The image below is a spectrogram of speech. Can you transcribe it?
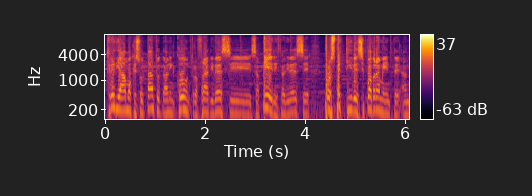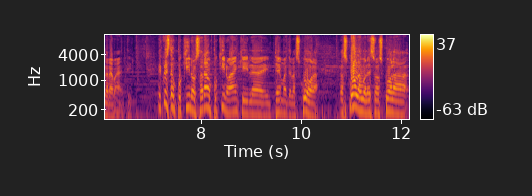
crediamo che soltanto dall'incontro fra diversi saperi, tra diverse prospettive si può veramente andare avanti. E questo un pochino, sarà un pochino anche il, il tema della scuola. La scuola vuole essere una scuola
